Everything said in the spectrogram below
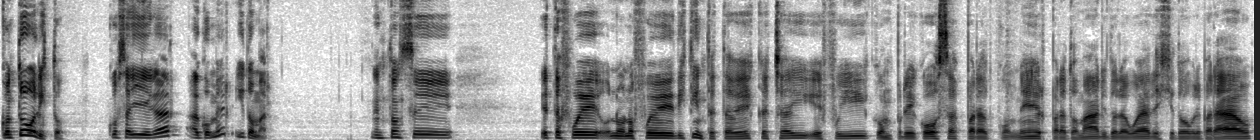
Con todo listo. Cosa de llegar a comer y tomar. Entonces, esta fue, no, no fue distinta esta vez, ¿cachai? Eh, fui, compré cosas para comer, para tomar y toda la weá, dejé todo preparado.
